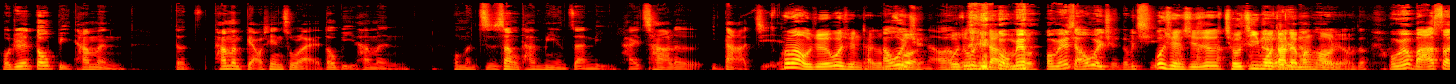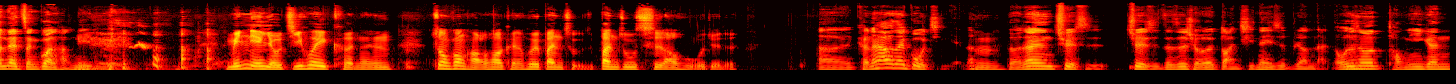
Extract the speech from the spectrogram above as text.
我觉得都比他们的他们表现出来，都比他们我们纸上谈兵的战力还差了一大截。会吗？我觉得魏权打的啊，魏权啊，我觉得魏权打的 我没有，我没有想到魏权，对不起。魏权其实 球季末打的蛮好的，我没有把他算在争冠行列里面。明年有机会，可能状况好的话，可能会扮猪扮猪吃老虎。我觉得。呃，可能还要再过几年呢，嗯，对吧？但是确实，确实这支球队短期内是比较难。我是说统一跟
